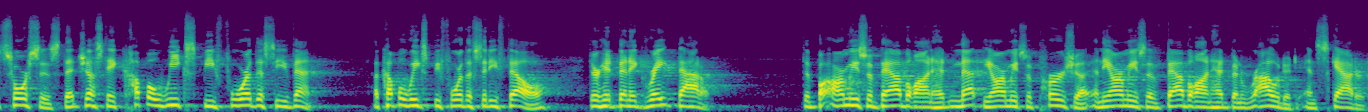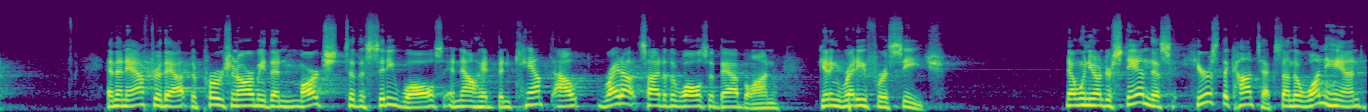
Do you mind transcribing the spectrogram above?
sources that just a couple weeks before this event, a couple weeks before the city fell, there had been a great battle. The armies of Babylon had met the armies of Persia, and the armies of Babylon had been routed and scattered. And then after that, the Persian army then marched to the city walls and now had been camped out right outside of the walls of Babylon, getting ready for a siege. Now, when you understand this, here's the context. On the one hand,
